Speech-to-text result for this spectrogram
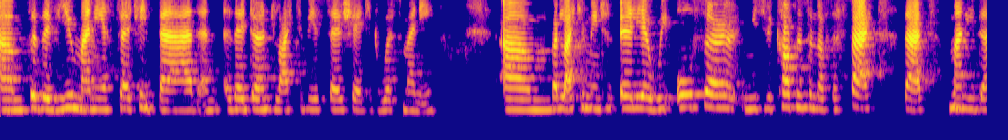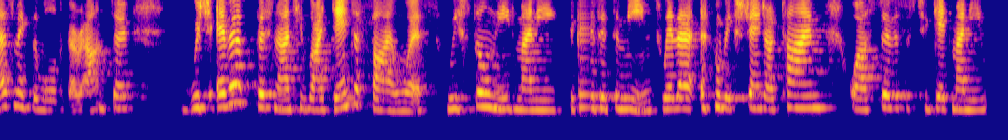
Um, so they view money as totally bad and they don't like to be associated with money. Um, but like you mentioned earlier, we also need to be cognizant of the fact that money does make the world go round. So whichever personality we identify with, we still need money because it's a means. Whether we exchange our time or our services to get money,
